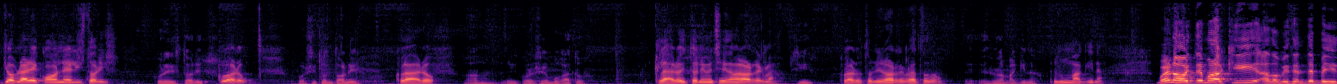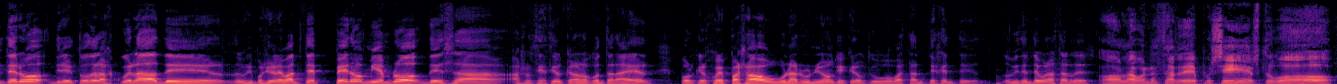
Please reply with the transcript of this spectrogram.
Yo hablaré con el Historis. ¿Con el Stories? Claro, Pues sí, con Tony. claro, Ah, y con el señor Mugato. claro. Y Tony enseguida me lo arregla. Sí, Claro, Tony lo arregla todo. es una máquina. Es una máquina. Bueno, hoy tenemos aquí a don Vicente Pellitero, director de la Escuela de, los Imposibles Levante, pero miembro de esa asociación que ahora nos contará él, porque el jueves pasado hubo una reunión que creo que hubo bastante gente. Don Vicente, buenas tardes. Hola, buenas tardes. Pues sí, estuvo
